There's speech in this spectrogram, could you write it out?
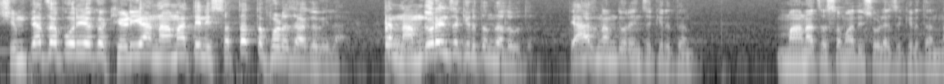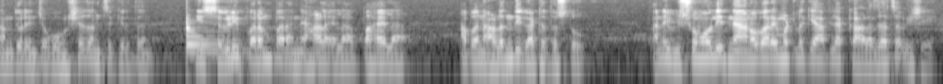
शिंप्याचा पोरी एक खेडी या नामा त्याने सतत फळ जागविला. त्या नामदोऱ्यांचं कीर्तन झालं होतं. त्याच नामदोऱ्यांचं कीर्तन मानाचं समाधी सोहळ्याचं कीर्तन नामदेवऱ्यांच्या वंशजांचं कीर्तन ही सगळी परंपरा निहाळायला पाहायला आपण आळंदी गाठत असतो. आणि विश्वमौली ज्ञानोबारे म्हटलं की आपल्या काळजाचा विषय. आहे.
